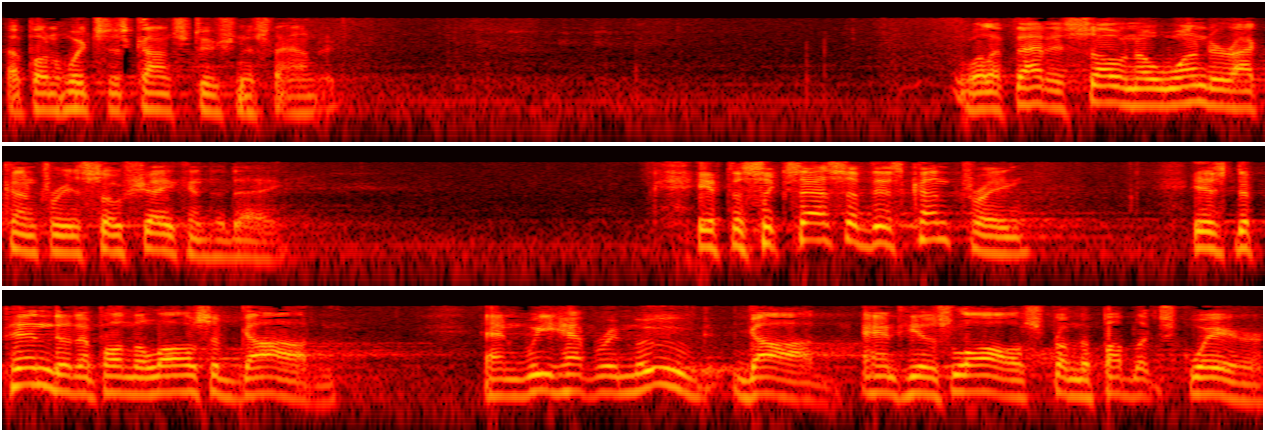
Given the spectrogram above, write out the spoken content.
upon which this Constitution is founded. Well, if that is so, no wonder our country is so shaken today. If the success of this country is dependent upon the laws of God, and we have removed God and His laws from the public square,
